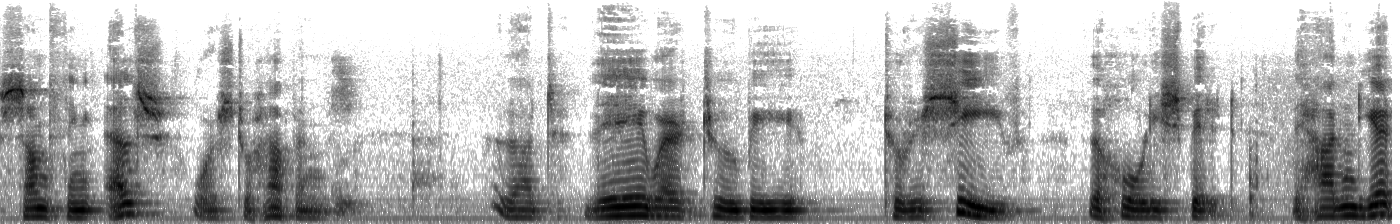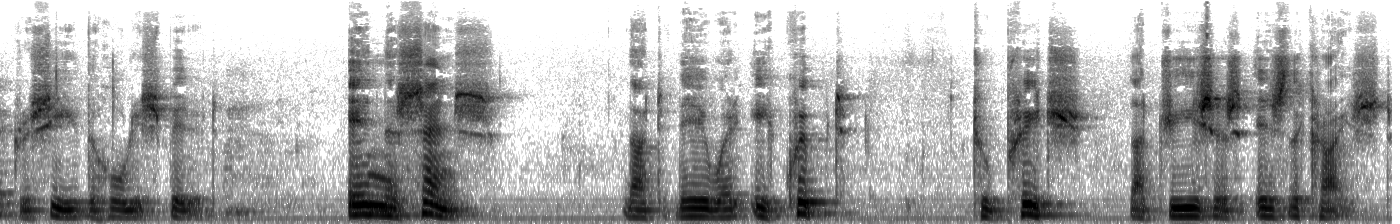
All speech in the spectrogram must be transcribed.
something else was to happen, that they were to be to receive the Holy Spirit. They hadn't yet received the Holy Spirit in the sense that they were equipped to preach that Jesus is the Christ.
